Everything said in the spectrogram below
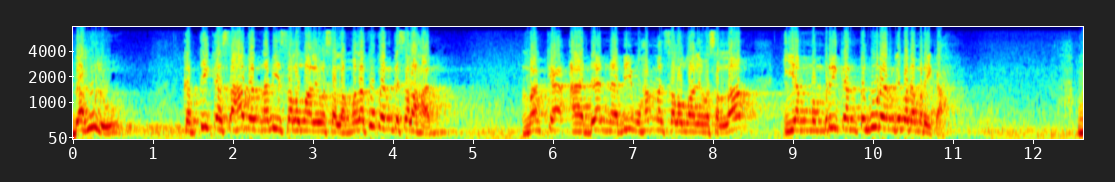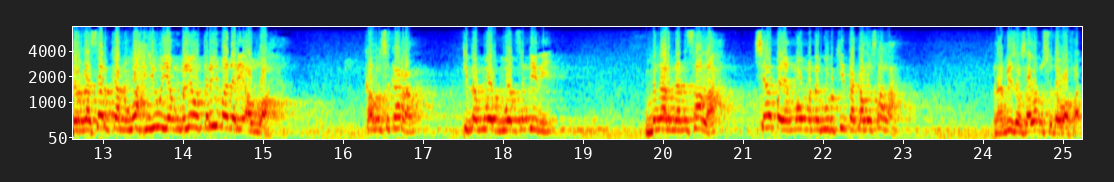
dahulu ketika sahabat Nabi sallallahu alaihi wasallam melakukan kesalahan, maka ada Nabi Muhammad sallallahu alaihi wasallam yang memberikan teguran kepada mereka berdasarkan wahyu yang beliau terima dari Allah. Kalau sekarang kita buat-buat sendiri benar dan salah, siapa yang mau menegur kita kalau salah? Nabi SAW sudah wafat.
